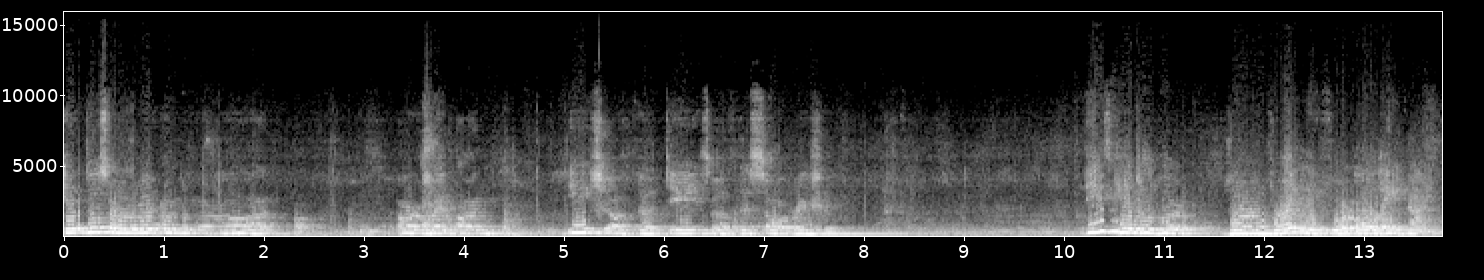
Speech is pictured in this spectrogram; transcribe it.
Candles are lit on the menorah are lit on each of the days of this celebration. These candles were burn brightly for all eight nights.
